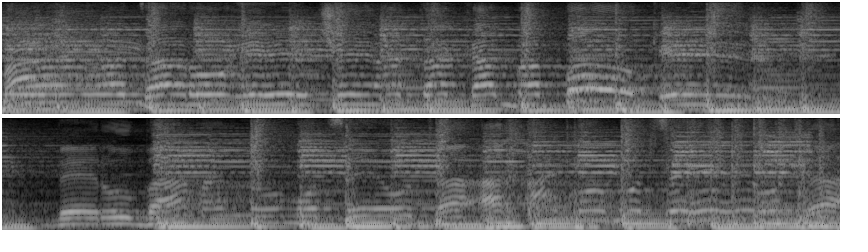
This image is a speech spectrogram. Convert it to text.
מה אתה רואה כשאתה קם בבוקר? ברובם אני לא מוצא אותה, אני לא מוצא אותה.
